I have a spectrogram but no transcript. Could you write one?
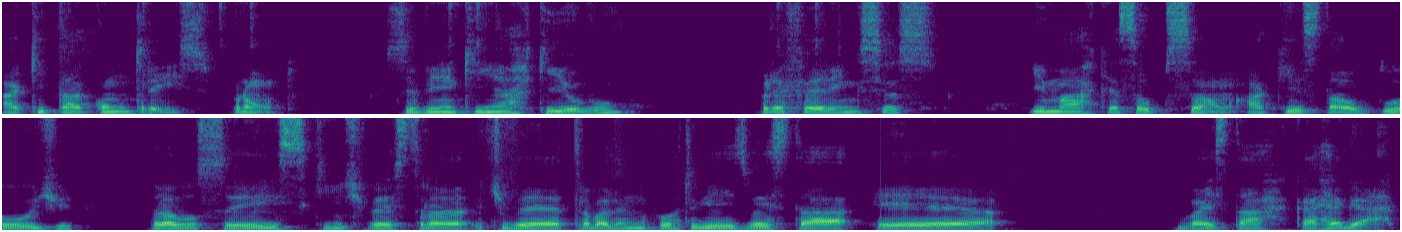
Aqui está com 3, pronto. Você vem aqui em Arquivo, Preferências e marca essa opção. Aqui está Upload. Para vocês, quem estiver tra trabalhando em português, vai estar, é, vai estar carregar.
